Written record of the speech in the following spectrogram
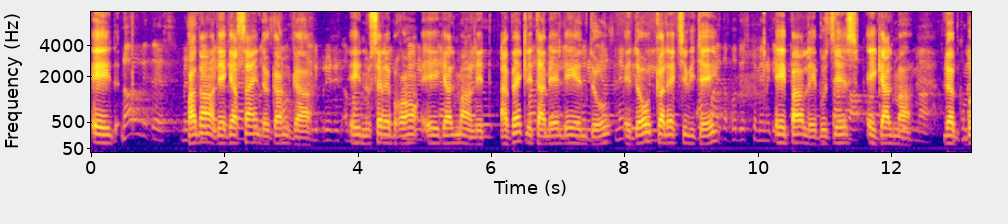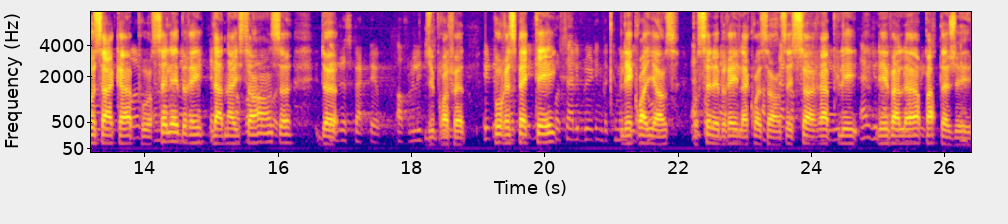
et pendant les guerres saintes de Ganga. Et nous célébrons également avec les Tamils, les hindous et d'autres collectivités et par les bouddhistes également le Bosaka pour célébrer la naissance de, du prophète, pour respecter les croyances, pour célébrer la croissance et se rappeler les valeurs partagées,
